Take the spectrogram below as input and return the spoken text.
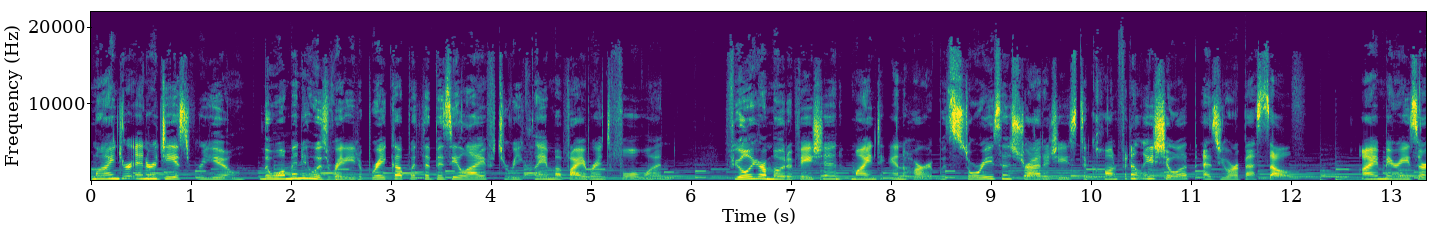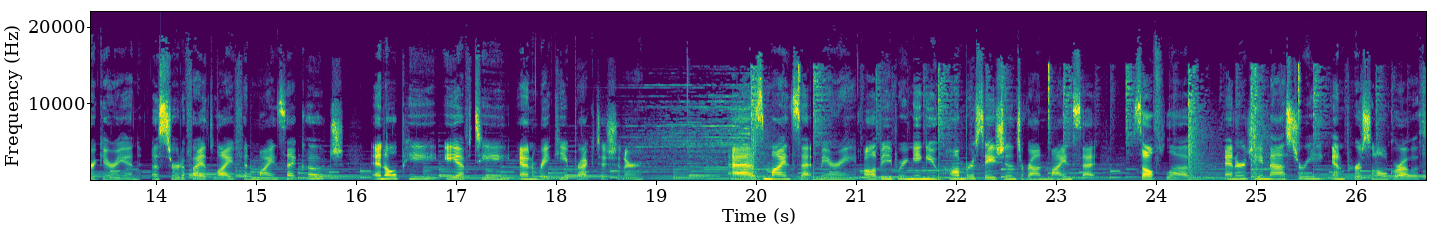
Mind Your Energy is for you, the woman who is ready to break up with the busy life to reclaim a vibrant, full one. Fuel your motivation, mind, and heart with stories and strategies to confidently show up as your best self. I'm Mary Zargarian, a certified life and mindset coach NLP, EFT, and Reiki practitioner. As Mindset Mary, I'll be bringing you conversations around mindset, self love, energy mastery, and personal growth.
